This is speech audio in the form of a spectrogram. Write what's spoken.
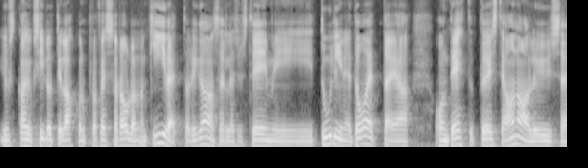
just kahjuks hiljuti lahkunud professor Raular Kiivet oli ka selle süsteemi tuline toetaja, on tehtud tõesti analüüse,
